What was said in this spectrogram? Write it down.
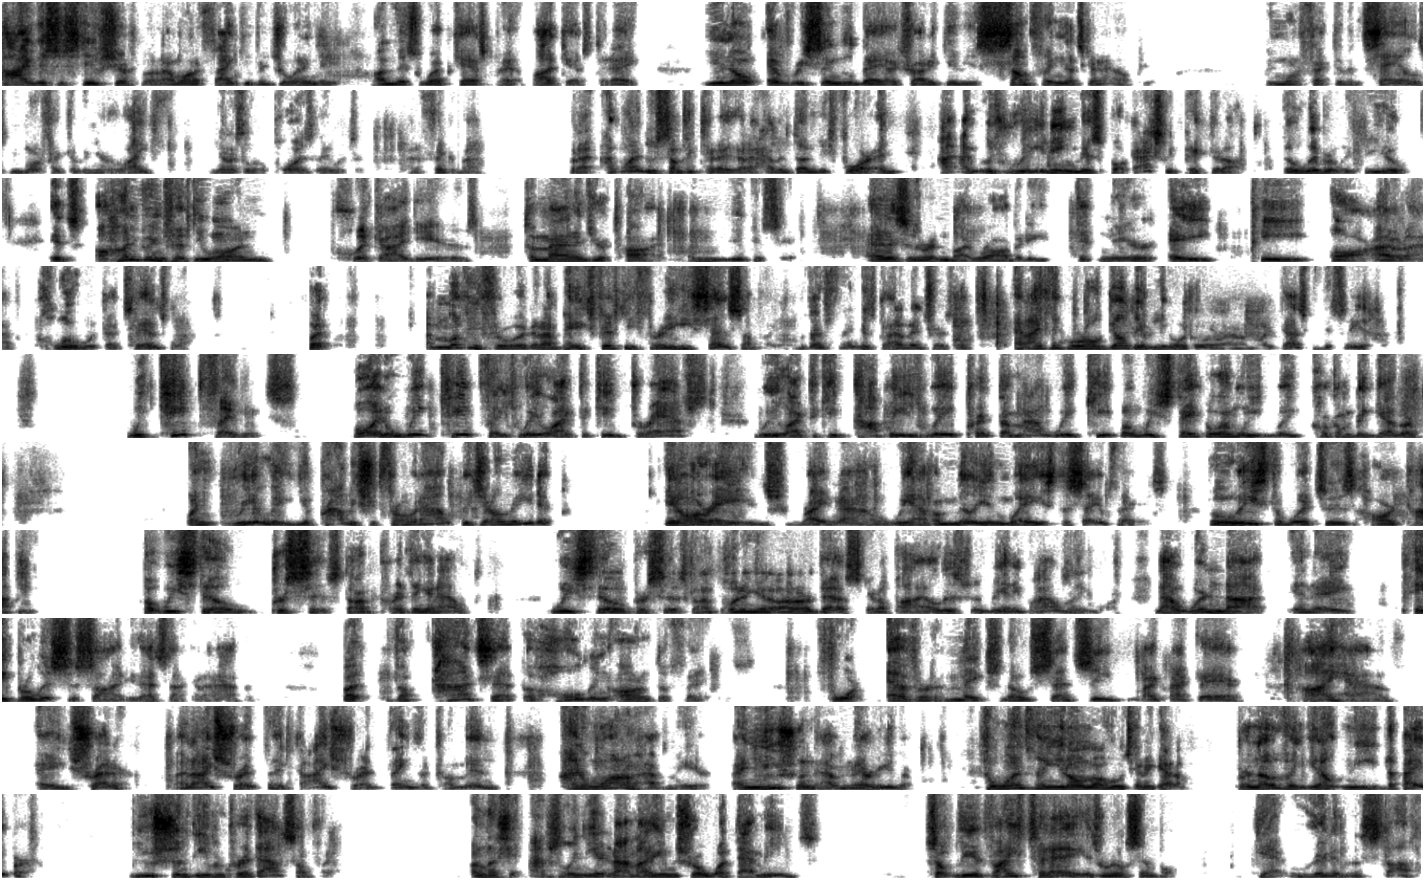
Hi, this is Steve Schiffman. I want to thank you for joining me on this webcast podcast today. You know, every single day I try to give you something that's going to help you be more effective in sales, be more effective in your life. You know, there's a little pause there, which I had to think about. But I, I want to do something today that I haven't done before. And I, I was reading this book. I actually picked it up deliberately for you. It's 151 quick ideas to manage your time. And you can see it. And this is written by Robert E. Dittmer, APR. I don't have a clue what that stands for. But I'm looking through it, and on page 53, he says something which I think is kind of interesting. And I think we're all guilty of it. You go around my desk, you can see it. We keep things. Boy, do we keep things. We like to keep drafts. We like to keep copies. We print them out. We keep them. We staple them. We, we cook them together. When really, you probably should throw it out because you don't need it. In our age right now, we have a million ways to save things, the least of which is hard copy. But we still persist on printing it out. We still persist on putting it on our desk in a pile. There shouldn't be any piles anymore. Now, we're not in a paperless society. That's not going to happen. But the concept of holding on to things forever makes no sense. See, right back there, I have a shredder and I shred things. I shred things that come in. I don't want to have them here, and you shouldn't have them there either. For one thing, you don't know who's going to get them. For thing, you don't need the paper. You shouldn't even print out something unless you absolutely need it. And I'm not even sure what that means. So the advice today is real simple get rid of the stuff.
